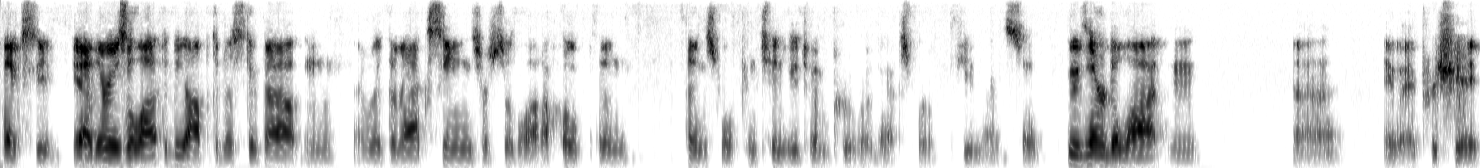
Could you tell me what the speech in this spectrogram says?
Thanks, Steve. Yeah, there is a lot to be optimistic about, and, and with the vaccines, there's a lot of hope. And things will continue to improve over the next few months. So we've learned a lot, and uh, anyway, I appreciate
